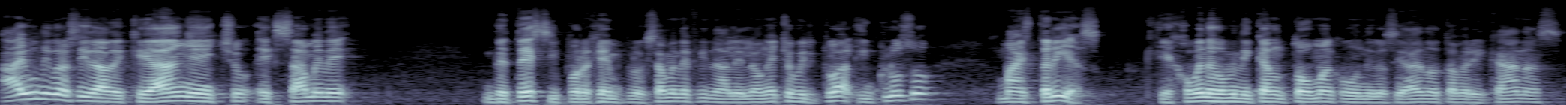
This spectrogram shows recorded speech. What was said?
hay universidades que han hecho exámenes de tesis, por ejemplo, exámenes finales, lo han hecho virtual, incluso maestrías que jóvenes dominicanos toman con universidades norteamericanas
